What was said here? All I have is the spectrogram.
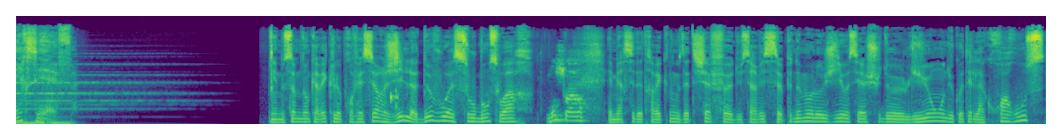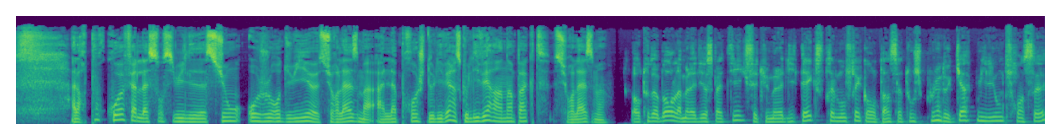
RCF. Et nous sommes donc avec le professeur Gilles Devoissou. Bonsoir. Bonsoir. Et merci d'être avec nous. Vous êtes chef du service pneumologie au CHU de Lyon, du côté de la Croix-Rousse. Alors pourquoi faire de la sensibilisation aujourd'hui euh, sur l'asthme à l'approche de l'hiver? Est-ce que l'hiver a un impact sur l'asthme? Alors tout d'abord, la maladie asthmatique, c'est une maladie extrêmement fréquente. Hein. Ça touche plus de 4 millions de Français.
